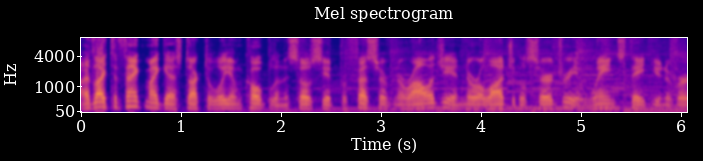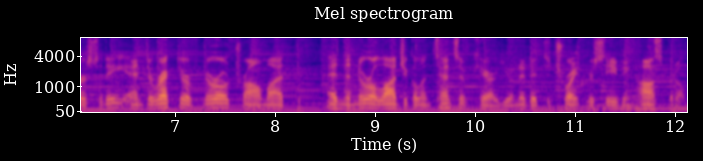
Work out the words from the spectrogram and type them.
I'd like to thank my guest, Dr. William Coplin, Associate Professor of Neurology and Neurological Surgery at Wayne State University and Director of Neurotrauma at the Neurological Intensive Care Unit at Detroit Receiving Hospital.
